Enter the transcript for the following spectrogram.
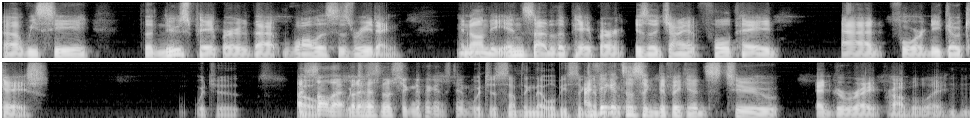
uh, we see the newspaper that Wallace is reading, and Mhm. on the inside of the paper is a giant full page ad for Neko Case. Which is I oh, saw that, but which it has no significance to me. which is something that will be significant. I think it's a significance to Edgar Wright, probably. Mhm.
